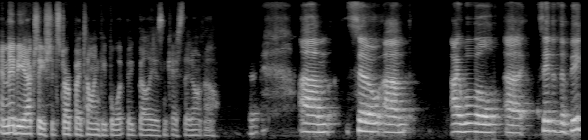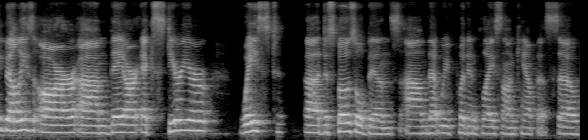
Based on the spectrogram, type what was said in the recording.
And maybe actually you should start by telling people what Big Belly is in case they don't know. Um, so um, I will uh, say that the big bellies are, um, they are exterior waste uh, disposal bins um, that we've put in place on campus. So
